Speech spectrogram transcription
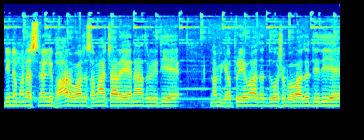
ನಿನ್ನ ಮನಸ್ಸಿನಲ್ಲಿ ಭಾರವಾದ ಸಮಾಚಾರ ಏನಾದರೂ ಇದೆಯೇ? ನಮಗೆ ಅಪ್ರಿಯವಾದದ್ದು ಅಶುಭವಾದದ್ದು ಇದೆಯೇ?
